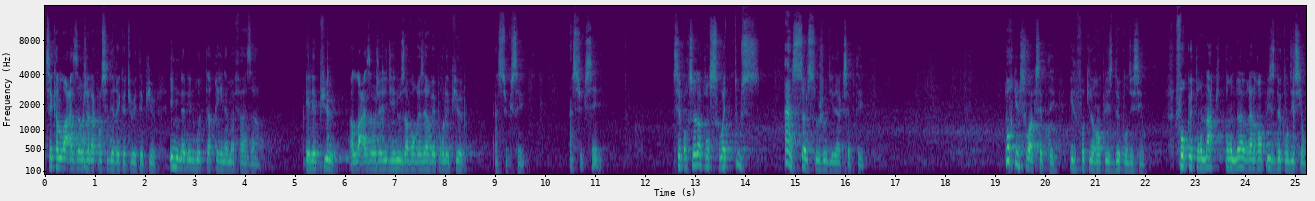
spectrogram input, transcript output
c'est qu'Allah Azza wa Jal a considéré que tu étais pieux. Inna lil mafaza. Et les pieux, Allah Azza wa Jal dit nous avons réservé pour les pieux un succès. Un succès. C'est pour cela qu'on souhaite tous un seul sujoud il est accepté pour qu'il soit accepté il faut qu'il remplisse deux conditions faut que ton acte, ton œuvre, elle remplisse deux conditions.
